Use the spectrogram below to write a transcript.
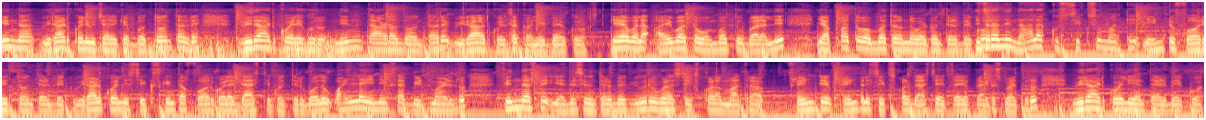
ಇನ್ನು ವಿರಾಟ್ ಕೊಹ್ಲಿ ವಿಚಾರಕ್ಕೆ ಬಂತು ಅಂತಂದರೆ ವಿರಾಟ್ ಕೊಹ್ಲಿ ಗುರು ನಿಂತಾಡೋದು ಅಂತಂದರೆ ವಿರಾಟ್ ಕೊಹ್ಲಿ ತ ಕಲಿಬೇಕು. ಕೇವಲ ಐವತ್ತ ಒಂಬತ್ತು ಬಾಲಲ್ಲಿ ಎಪ್ಪತ್ತ ಒಂಬತ್ತು ರನ್ ಹೊರಟು ಅಂತ ಹೇಳಬೇಕು. ಇದರಲ್ಲಿ ನಾಲ್ಕು ಸಿಕ್ಸ್ ಮತ್ತು ಎಂಟು ಫೋರ್ ಇತ್ತು ಅಂತ ಹೇಳಬೇಕು. ವಿರಾಟ್ ಕೊಹ್ಲಿ ಸಿಕ್ಸ್ಗಿಂತ ಫೋರ್ಗಳೇ ಜಾಸ್ತಿ ಗೊತ್ತಿರ್ಬೋದು. ಒಳ್ಳೆ ಇನ್ನಿಂಗ್ಸ ಬಿಡ್ ಮಾಡಿದ್ರು. ಫಿನ್ನರ್ಸ್ನ ಎದುರಿಸಿ ಅಂತ ಹೇಳಬೇಕು. ಇವರುಗಳ ಸಿಕ್ಸ್ಗಳ ಮಾತ್ರ ಫ್ರೆಂಟ್ ಫ್ರೆಂಟಲ್ಲಿ ಸಿಕ್ಸ್ಗಳು ಜಾಸ್ತಿ ಹೆಚ್ಚಾಗಿ ಪ್ರಾಕ್ಟೀಸ್ ಮಾಡ್ತಿದ್ರು. ವಿರಾಟ್ ಕೊಹ್ಲಿ ಅಂತ ಹೇಳಬೇಕು.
